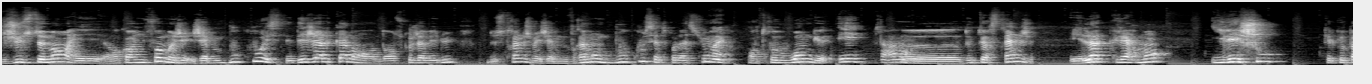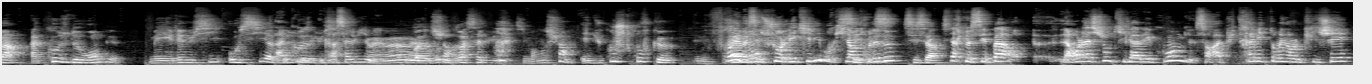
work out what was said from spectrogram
justement, et encore une fois, moi j'aime beaucoup, et c'était déjà le cas dans, dans ce que j'avais lu de Strange, mais j'aime vraiment beaucoup cette relation entre Wong et euh, Doctor Strange. Et là, clairement, il échoue quelque part à cause de Wong, mais il réussit aussi à, cause, de lui. Grâce à lui, ouais, grâce à lui, effectivement. Et du coup, je trouve que vraiment. Bah, c'est toujours l'équilibre qu'il y a entre les deux. C'est ça. C'est-à-dire que c'est pas. Euh, la relation qu'il a avec Wong, ça aurait pu très vite tomber dans le cliché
